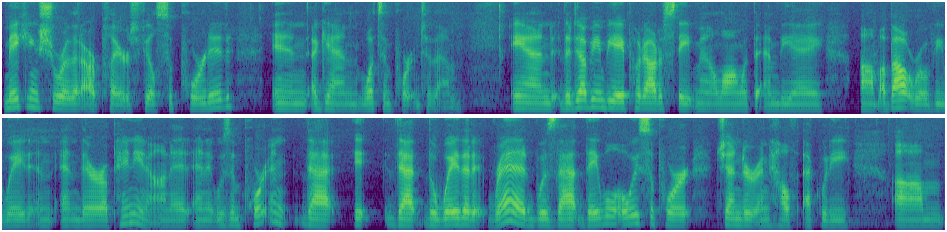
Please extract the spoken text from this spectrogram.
making sure that our players feel supported in again what's important to them. And the WNBA put out a statement along with the NBA um, about Roe v. Wade and, and their opinion on it. And it was important that it that the way that it read was that they will always support gender and health equity, um,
